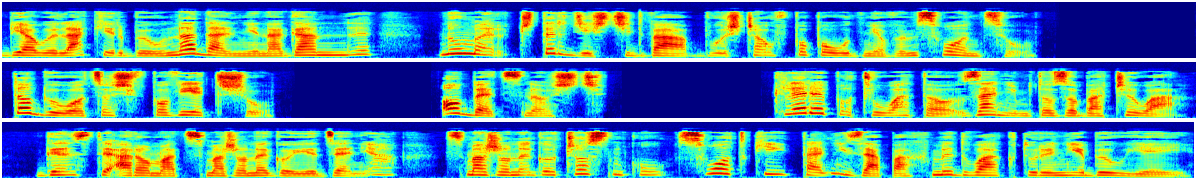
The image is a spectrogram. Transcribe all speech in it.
biały lakier był nadal nienaganny, numer 42 błyszczał w popołudniowym słońcu. To było coś w powietrzu. Obecność. Klere poczuła to, zanim to zobaczyła. Gęsty aromat smażonego jedzenia, smażonego czosnku, słodki, tani zapach mydła, który nie był jej.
